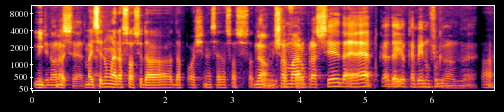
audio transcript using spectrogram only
E, hora mas, certa. mas você não era sócio da, da Porsche, né? Você era sócio só Não, me chamaram para ser da época, daí eu acabei não ficando. Né? Eu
